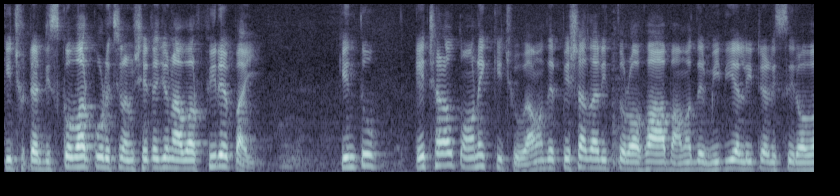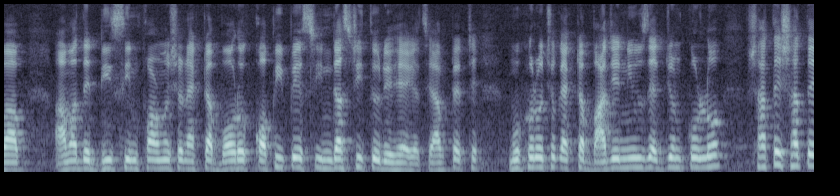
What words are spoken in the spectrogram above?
কিছুটা ডিসকভার করেছিলাম সেটা যেন আবার ফিরে পাই। কিন্তু এছাড়াও তো অনেক কিছু। আমাদের পেশাদারিত্বর অভাব, আমাদের মিডিয়া লিটারেসির অভাব, আমাদের ডিসইনফরমেশন একটা বড় কপি পেস্ট ইন্ডাস্ট্রি তৈরি হয়ে গেছে। আপনার মুখরোচক একটা বাজে নিউজ একজন করল, সাথে সাথে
